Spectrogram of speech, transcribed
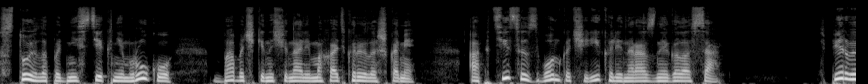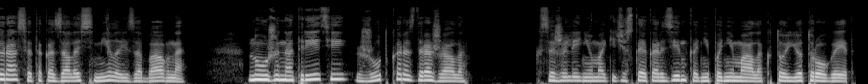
Стоило поднести к ним руку, бабочки начинали махать крылышками, а птицы звонко чирикали на разные голоса. В первый раз это казалось мило и забавно, но уже на третий жутко раздражало. К сожалению, магическая корзинка не понимала, кто ее трогает,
